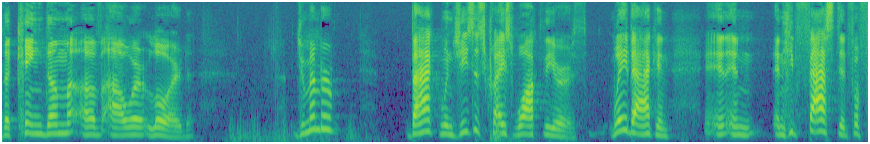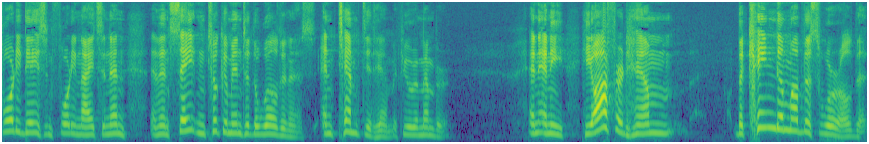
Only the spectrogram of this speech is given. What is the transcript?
the kingdom of our Lord. Do you remember back when Jesus Christ walked the earth? Way back, and, and, and, he fasted for 40 days and 40 nights, and then, and then Satan took him into the wilderness and tempted him, if you remember. And, and he, he offered him the kingdom of this world.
